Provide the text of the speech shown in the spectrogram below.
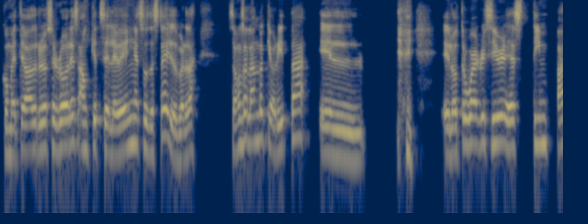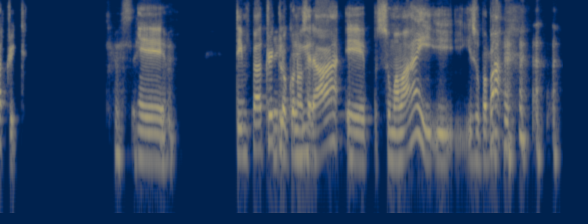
comete varios errores, aunque se le ven esos destellos, ¿verdad? Estamos hablando que ahorita el, el otro wide receiver es Tim Patrick. Eh, Tim Patrick lo conocerá eh, su mamá y, su papá.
